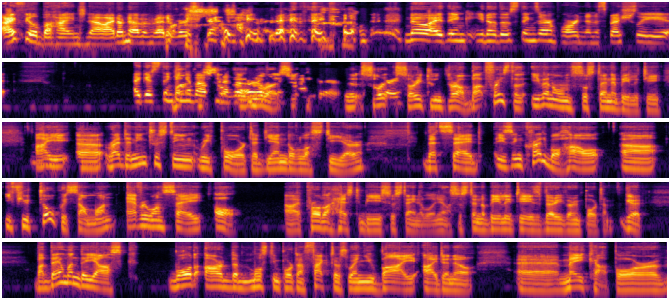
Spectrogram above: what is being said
I feel behind now. I don't have a metaverse strategy, but I think no. I think you know those things are important, and especially, I guess thinking but, about so, kind of the uh, Nora, so, uh, sorry, sorry, sorry, to interrupt. But for instance, even on sustainability, mm-hmm. I uh, read an interesting report at the end of last year that said it's incredible how uh, if you talk with someone, everyone say, "Oh, a product has to be sustainable." You know, sustainability is very very important. Good, but then when they ask, "What are the most important factors when you buy?" I don't know, uh, makeup or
